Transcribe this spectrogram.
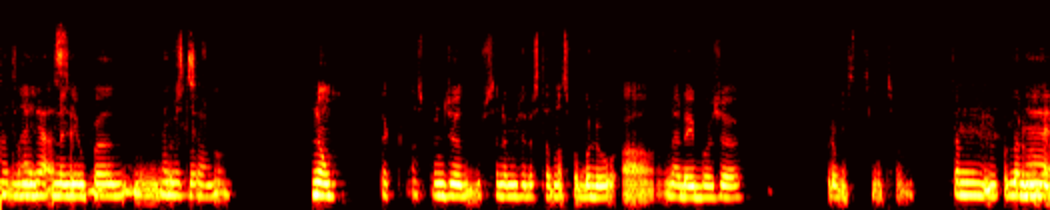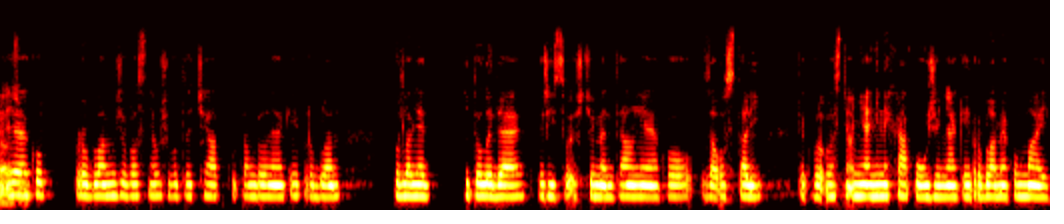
No to nejde asi. Není úplně, není úplně není slov, no. No, tak aspoň, že už se nemůže dostat na svobodu a nedej bože províct něco. Tam podle mě je jako problém, že vlastně už od začátku tam byl nějaký problém. Podle mě tito lidé, kteří jsou ještě mentálně jako zaostalí, tak vlastně oni ani nechápou, že nějaký problém jako mají.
